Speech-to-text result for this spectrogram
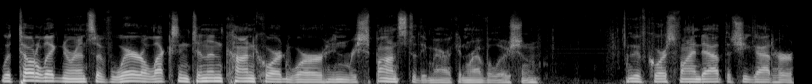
with total ignorance of where Lexington and Concord were in response to the American Revolution. We, of course, find out that she got her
